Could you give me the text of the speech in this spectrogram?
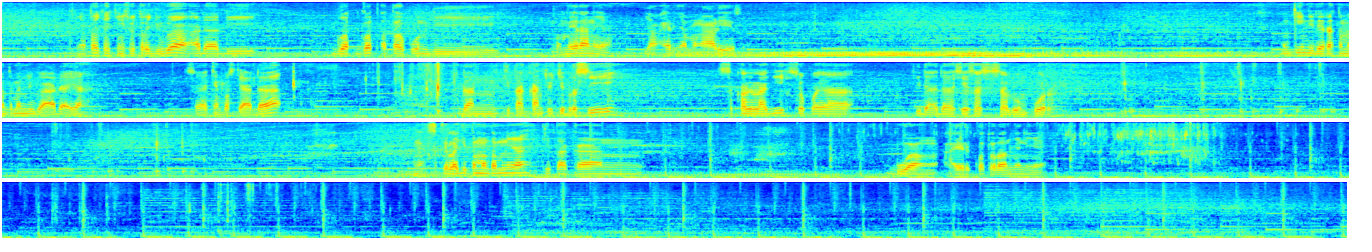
ternyata cacing sutra juga ada di got-got ataupun di pemeran ya yang airnya mengalir. Mungkin di daerah teman-teman juga ada ya. Saya yakin pasti ada. Dan kita akan cuci bersih sekali lagi supaya tidak ada sisa-sisa lumpur sekali lagi teman-teman ya kita akan buang air kotorannya nih ya.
